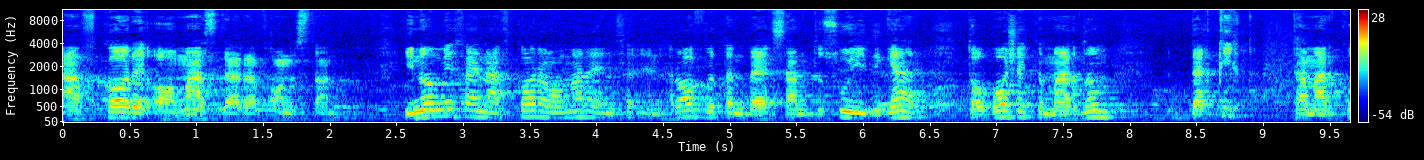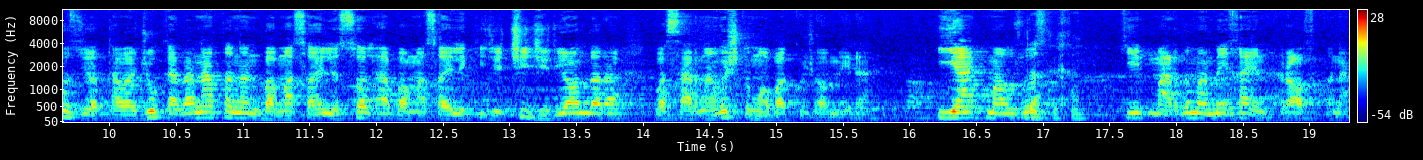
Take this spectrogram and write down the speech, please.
افکار آمز در افغانستان. اینا می‌خواین افکار عامه را انحراف بتن به سمت سوی دیگر تا باشه که مردم دقیق تمرکز یا توجه کردن نتونن به مسائل صلح با مسائل که چی جریان داره و سرنوشت ما به کجا میره. یک موضوع که مردم می‌خواه انحراف کنن.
